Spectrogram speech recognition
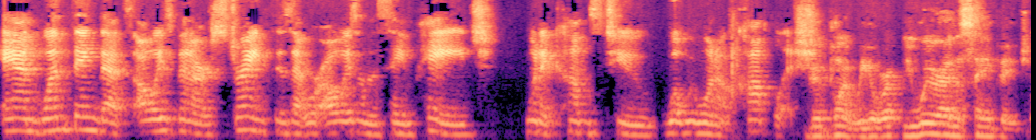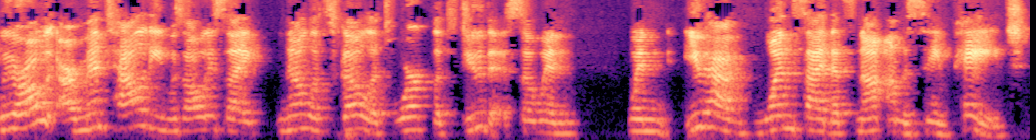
And one thing that's always been our strength is that we're always on the same page when it comes to what we want to accomplish. Good point. We were we were on the same page. We were always our mentality was always like, no, let's go, let's work, let's do this. So when when you have one side that's not on the same page,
